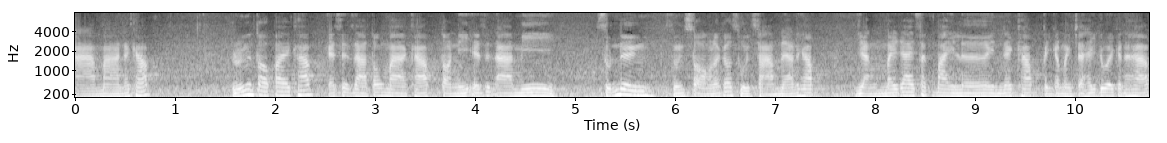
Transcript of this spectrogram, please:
อามานะครับลุ้นกันต่อไปครับ SSR ต้องมาครับ ตอนนี้ SSR มี 01 02 แล้วก็ 03 แล้วนะครับ ยังไม่ได้สักใบเลยนะครับ เป็นกำลังใจให้ด้วยกันนะครับ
